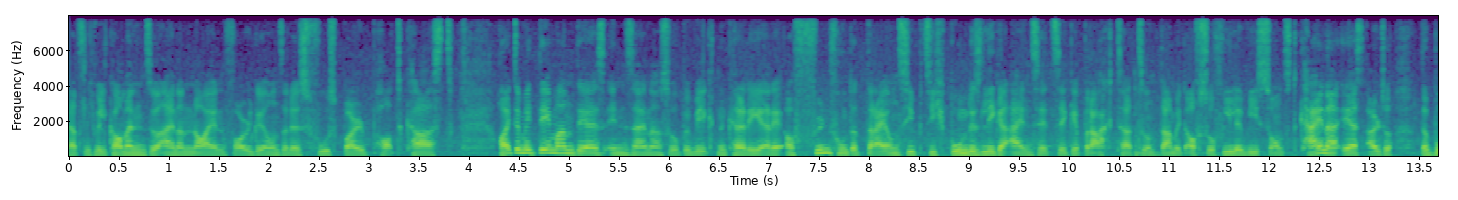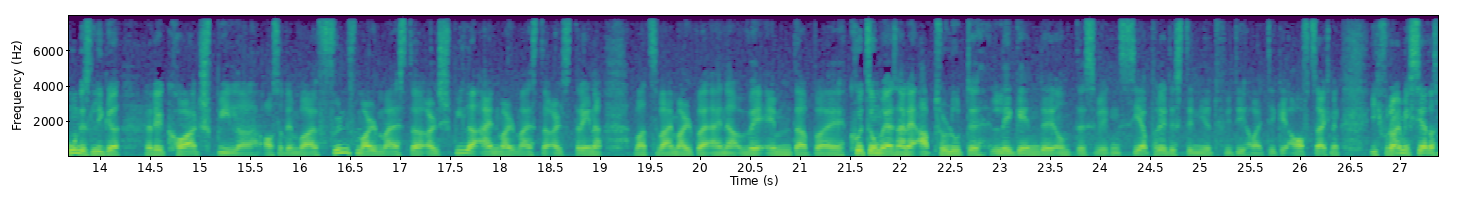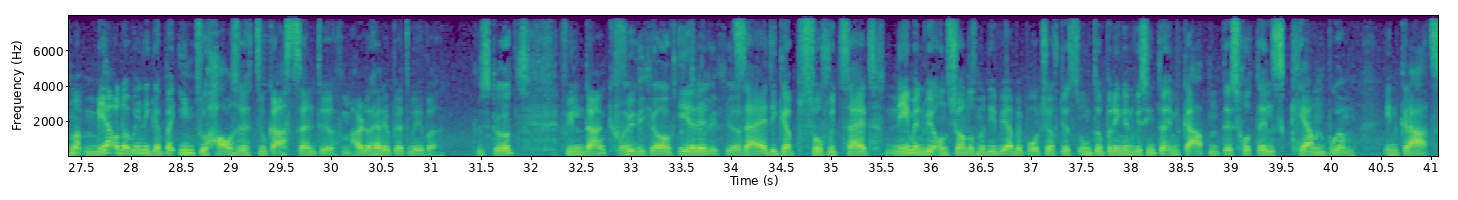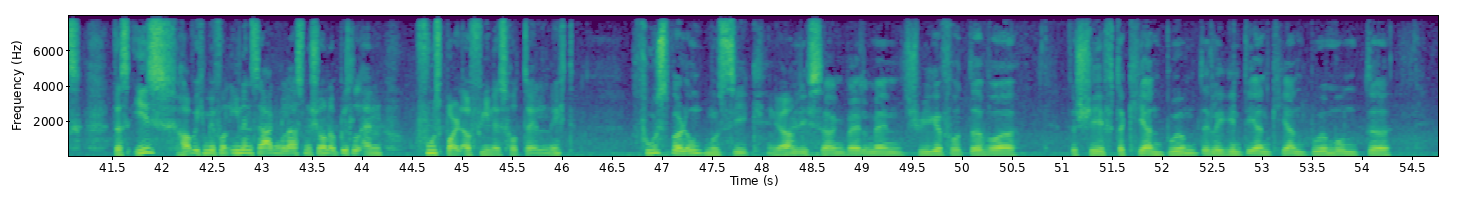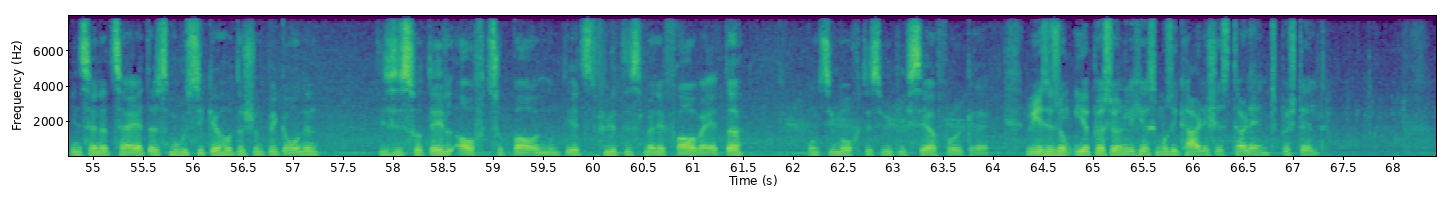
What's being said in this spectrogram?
Herzlich willkommen zu einer neuen Folge unseres Fußball-Podcasts. Heute mit dem Mann, der es in seiner so bewegten Karriere auf 573 Bundesliga-Einsätze gebracht hat und damit auf so viele wie sonst keiner. Er ist also der Bundesliga-Rekordspieler. Außerdem war er fünfmal Meister als Spieler, einmal Meister als Trainer, war zweimal bei einer WM dabei. Kurzum, er ist eine absolute Legende und deswegen sehr prädestiniert für die heutige Aufzeichnung. Ich freue mich sehr, dass wir mehr oder weniger bei ihm zu Hause zu Gast sein dürfen. Hallo, Heribert Weber. Grüß Gott. Vielen Dank Freue für auch, Ihre ja. Zeit. Ich glaube, so viel Zeit nehmen wir uns schon, dass wir die Werbebotschaft jetzt unterbringen. Wir sind da im Garten des Hotels Kernburm in Graz. Das ist, habe ich mir von Ihnen sagen lassen, schon ein bisschen ein fußballaffines Hotel, nicht? Fußball und Musik, Ja. würde ich sagen, weil mein Schwiegervater war der Chef der Kernburm, der legendären Kernburm und äh, in seiner Zeit als Musiker hat er schon begonnen, dieses Hotel aufzubauen. Und jetzt führt es meine Frau weiter und sie macht es wirklich sehr erfolgreich. Wie ist es um Ihr persönliches musikalisches Talent bestellt?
